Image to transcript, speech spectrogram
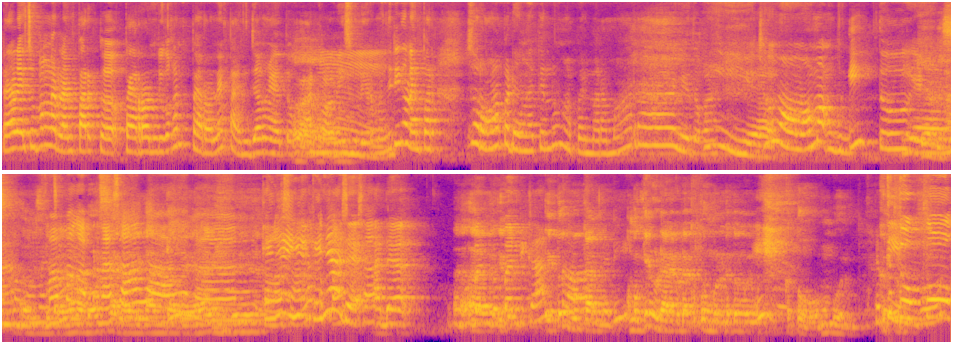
rel, ya, cuma ngelempar ke peron juga kan peronnya panjang ya itu kan Hmm. kalau di Sudirman. Jadi ngelempar terus orang-orang pada ngeliatin lu ngapain marah-marah gitu kan. Iya. Cuma mama-mama begitu Iya, gitu kan. Mama itu nggak bosnya pernah di salah, kantor ya ya. kan? Kayaknya Kalau iya, salah kayaknya ada kepaksa ada beban-beban di kantor. itu bukan jadi mungkin udah udah ketumbun ketumbun ketumbun Ketumpuk.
